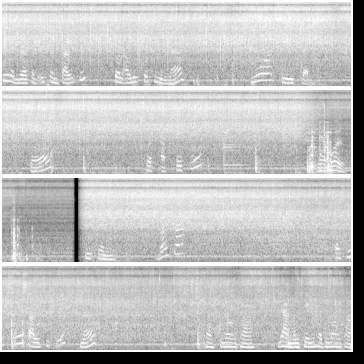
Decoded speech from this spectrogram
Zungenwürfel ist schon salzig, schon auch nicht so viel, ne? Nur bisschen. So. Kurz abdecken. Jawohl. Bisschen Wasser. Das nicht so salzig ist, ne? ค่ะพี่น้องค่ะ ย่านมันเค็มค่ะพี่น้องค่ะ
